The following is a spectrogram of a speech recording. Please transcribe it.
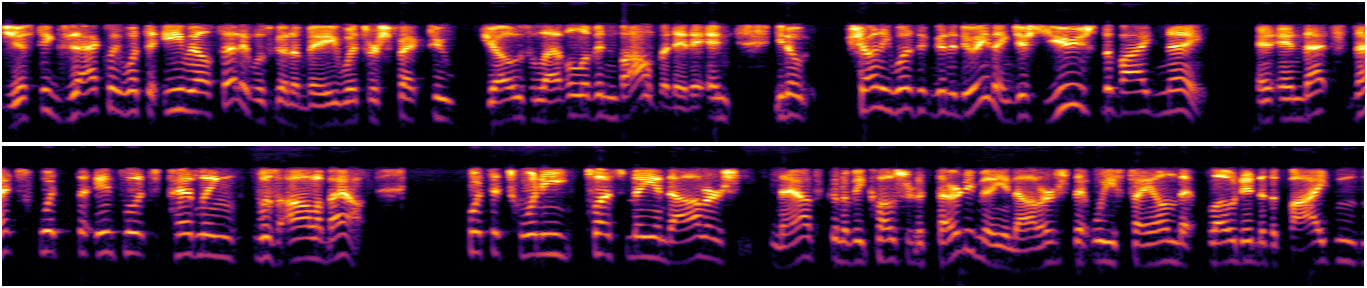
just exactly what the email said it was going to be with respect to Joe's level of involvement in it. And, you know, Shawnee wasn't going to do anything, just use the Biden name. And, and that's, that's what the influence peddling was all about. What the 20 plus million dollars now? It's going to be closer to 30 million dollars that we found that flowed into the Biden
